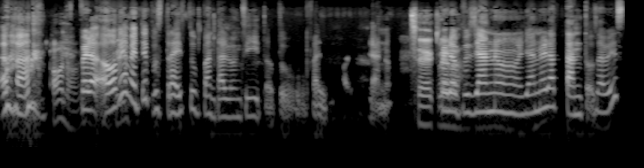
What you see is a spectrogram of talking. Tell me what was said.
Ajá. Oh, Pero obviamente pues traes tu pantaloncito, tu falda, ¿no? Sí, claro. Pero pues ya no, ya no era tanto, ¿sabes?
